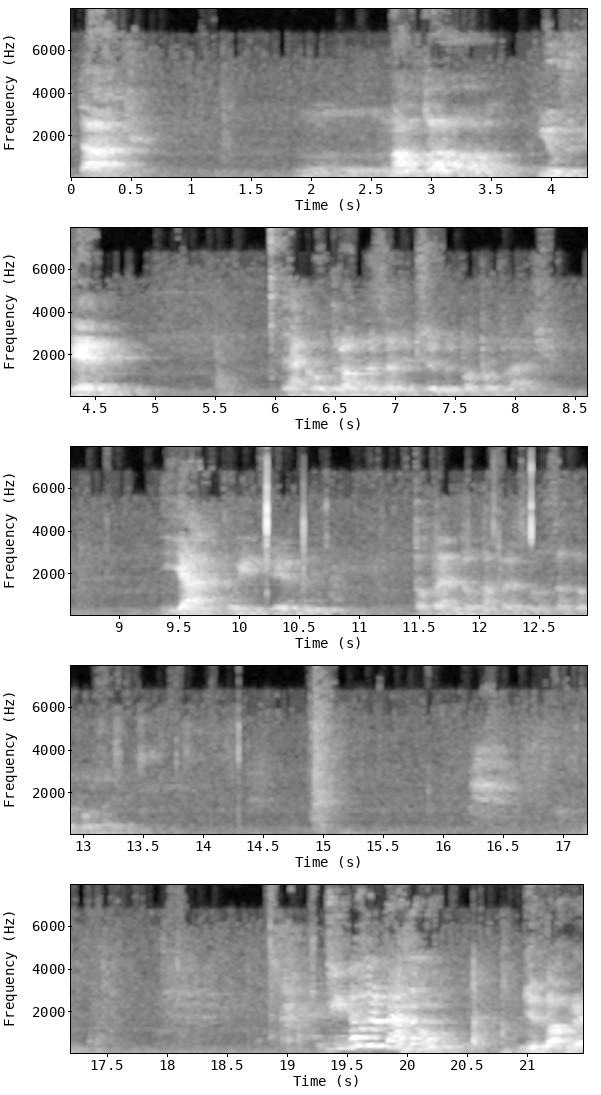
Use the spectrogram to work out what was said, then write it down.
Tak. Mm, No to już wiem, jaką drogę zaliczymy po Podlasiu. Jak pojedziemy, to będą na pewno zadowoleni. Dzień dobry panu. Dzień dobry.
